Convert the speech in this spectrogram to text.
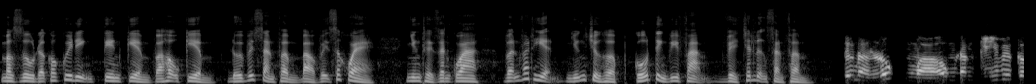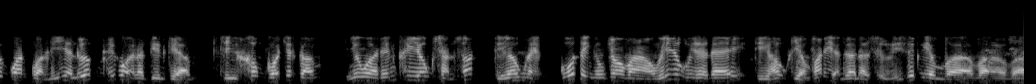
Mặc dù đã có quy định tiền kiểm và hậu kiểm đối với sản phẩm bảo vệ sức khỏe, nhưng thời gian qua vẫn phát hiện những trường hợp cố tình vi phạm về chất lượng sản phẩm. Tức là lúc mà ông đăng ký với cơ quan quản lý nhà nước thế gọi là tiền kiểm thì không có chất cấm. Nhưng mà đến khi ông sản xuất thì ông lại cố tình ông cho vào. Ví dụ như đấy thì hậu kiểm phát hiện ra là xử lý rất nghiêm và và và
